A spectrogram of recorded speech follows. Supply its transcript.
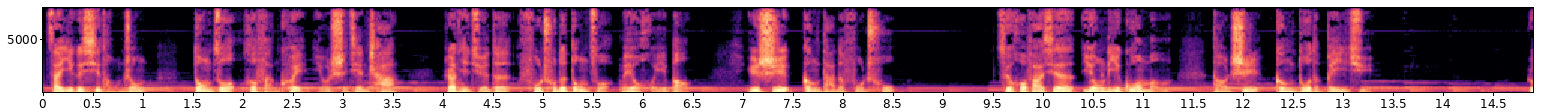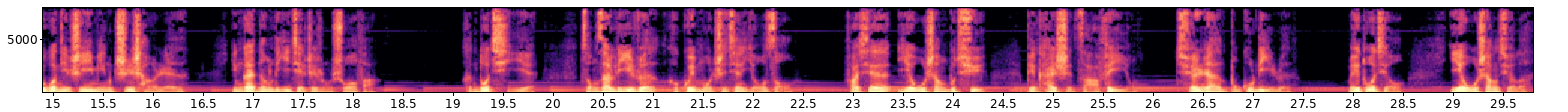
在一个系统中，动作和反馈有时间差，让你觉得付出的动作没有回报，于是更大的付出，最后发现用力过猛，导致更多的悲剧。如果你是一名职场人，应该能理解这种说法。很多企业总在利润和规模之间游走，发现业务上不去，便开始砸费用，全然不顾利润。没多久，业务上去了，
